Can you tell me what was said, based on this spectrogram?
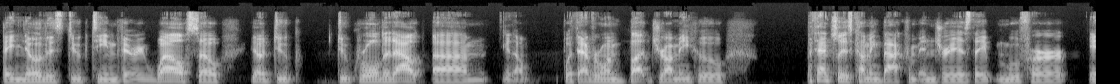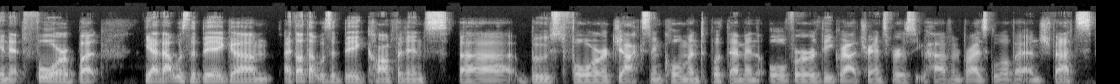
They know this Duke team very well, so you know Duke Duke rolled it out. Um, you know with everyone but Drummy, who potentially is coming back from injury as they move her in at four, but yeah, that was the big. Um, I thought that was a big confidence uh, boost for Jackson and Coleman to put them in over the grad transfers you have in Glova and Schvetz.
